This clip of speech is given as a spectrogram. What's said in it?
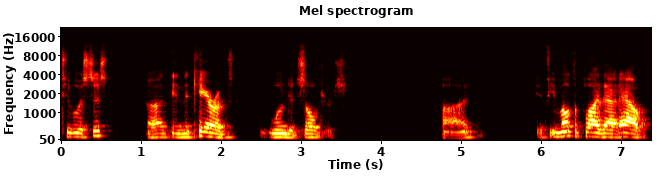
to assist uh, in the care of wounded soldiers. Uh, if you multiply that out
